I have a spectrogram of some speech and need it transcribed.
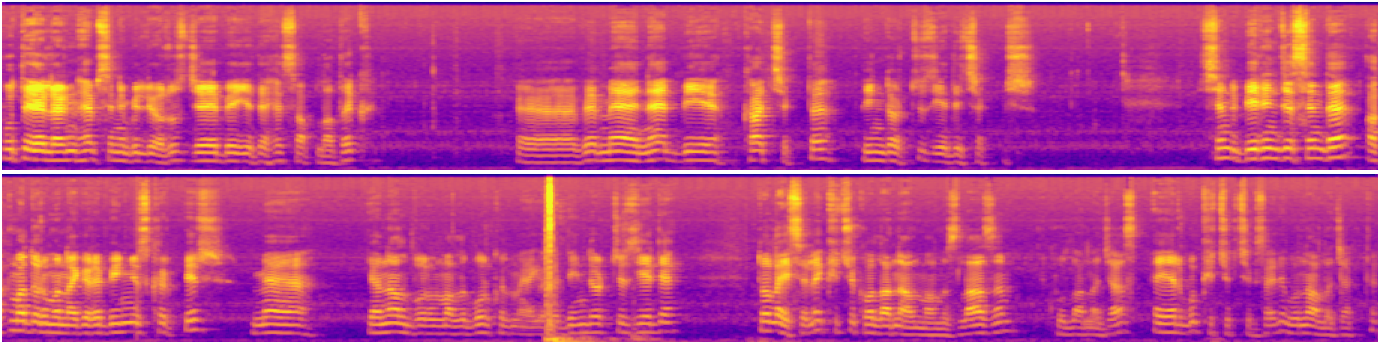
Bu değerlerin hepsini biliyoruz. CB'yi de hesapladık. Ee, ve MN bir kaç çıktı? 1407 çıkmış. Şimdi birincisinde akma durumuna göre 1141, M yanal burulmalı burkulmaya göre 1407. Dolayısıyla küçük olanı almamız lazım. Kullanacağız. Eğer bu küçük çıksaydı bunu alacaktık.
